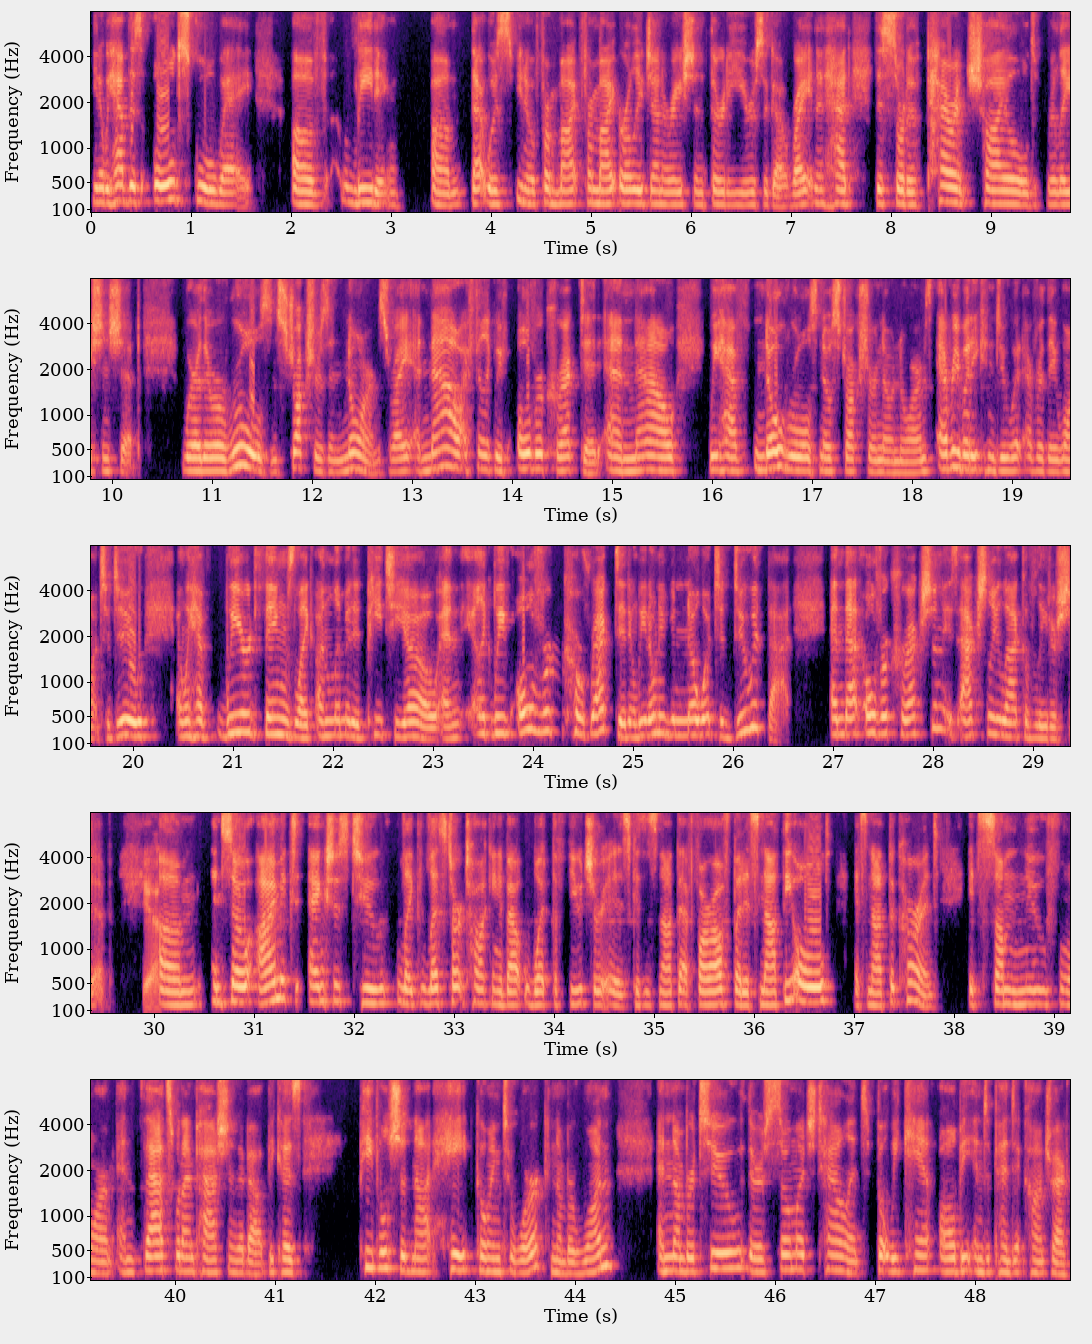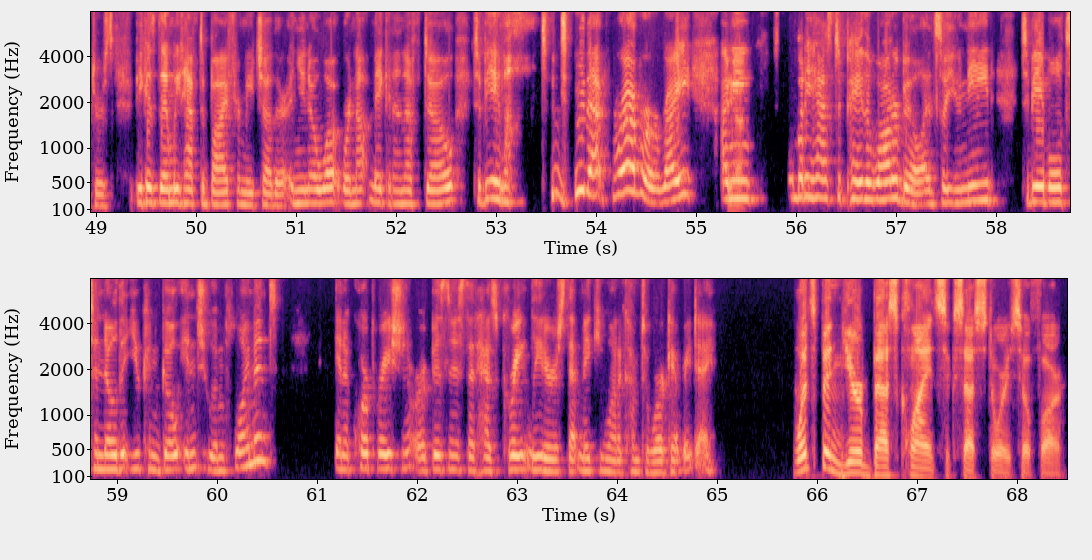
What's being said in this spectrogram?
You know, we have this old school way of leading um, that was you know from my from my early generation 30 years ago right and it had this sort of parent child relationship where there were rules and structures and norms, right? And now I feel like we've overcorrected. And now we have no rules, no structure, no norms. Everybody can do whatever they want to do. And we have weird things like unlimited PTO. And like we've overcorrected and we don't even know what to do with that. And that overcorrection is actually lack of leadership. Yeah. Um, and so I'm ex- anxious to like, let's start talking about what the future is because it's not that far off, but it's not the old, it's not the current, it's some new form. And that's what I'm passionate passionate about because people should not hate going to work, number one. And number two, there's so much talent, but we can't all be independent contractors because then we'd have to buy from each other. And you know what? We're not making enough dough to be able to do that forever, right? I yeah. mean, somebody has to pay the water bill. And so you need to be able to know that you can go into employment in a corporation or a business that has great leaders that make you want to come to work every day. What's been your best client success story so far?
